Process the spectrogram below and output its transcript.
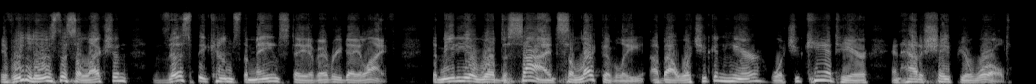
If we lose this election, this becomes the mainstay of everyday life. The media will decide selectively about what you can hear, what you can't hear, and how to shape your world.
